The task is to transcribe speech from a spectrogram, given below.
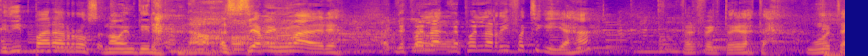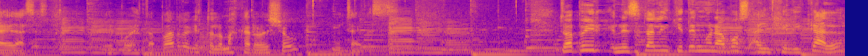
Pedí para Rosa. No, mentira. No. Así se llama mi madre. Después la, después la rifa, chiquillas. ¿ah? Perfecto, ya está. Muchas gracias. Puedes taparlo, que esto es lo más caro del show. Muchas gracias. Te voy a pedir, necesito a alguien que tenga una voz angelical,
